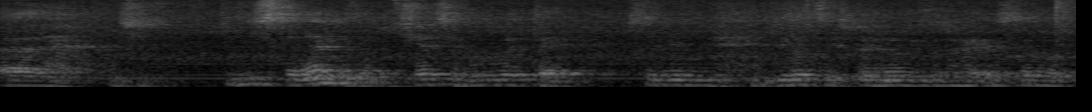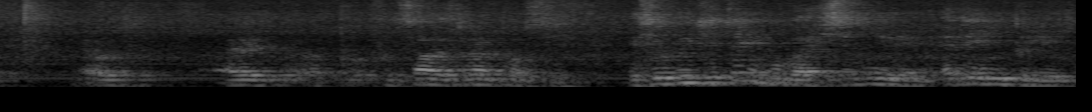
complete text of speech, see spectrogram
значит, физическая энергия заключается в букве Т. Кстати, делается история, которую я сказал, вот, функционал электронной плоскости. Если вы видите Т, не пугайтесь, это не время, это не период,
